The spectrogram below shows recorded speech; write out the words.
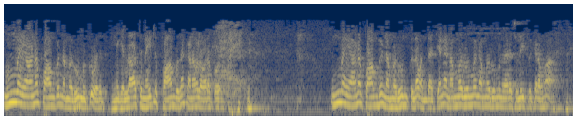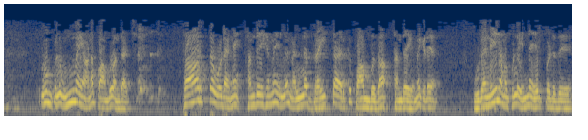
உண்மையான பாம்பு நம்ம ரூமுக்கு வருது. இன்னைக்கு எல்லாத்து நைட்ல பாம்பு தான் கனவுல வரப்போகுது. உண்மையான பாம்பு நம்ம ரூம்குள்ள வந்தாச்சு. ஏன்னா நம்ம ரூம் நம்ம ரூம்னு வேற சொல்லிட்டு இருக்கிறோமா? ரூம்குள்ள உண்மையான பாம்பு வந்தாச்சு. பார்த்த உடனே சந்தேகமே இல்ல நல்ல பிரைட்டா இருக்கு பாம்பு தான். சந்தேகமே கிடையாது. உடனே நமக்குள்ள என்ன ஏற்படுது?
